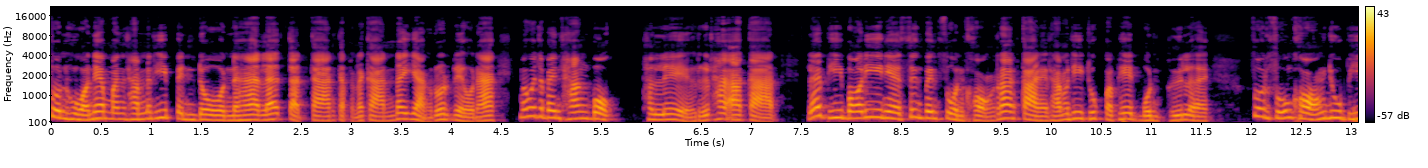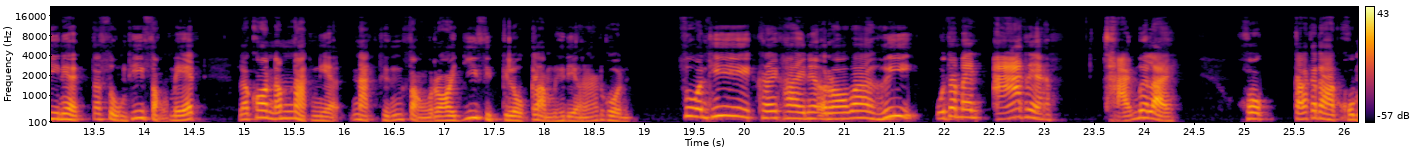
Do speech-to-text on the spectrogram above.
ส่วนหัวเนี่ยมันทำหน้าที่เป็นโดรนนะฮะและจัดการกับสถานการณ์ได้อย่างรวดเร็วนะ ไม่ว่าจะเป็นทางบกทะเลหรือทางอากาศ และ P-body เนี่ยซึ่งเป็นส่วนของร่างกายเนี่ยทำหน้าที่ทุกประเภทบนพื้นเลย ส่วนสูงของ UP เนี่ยจะสูงที่ 2 เมตร แล้วก็น้ำหนักเนี่ยหนักถึง 220 กิโลกรัมทีเดียวนะทุกคน ส่วนที่ใครๆเนี่ยรอว่าเฮ้ยอุลตร้าแมนอาร์คเนี่ยฉายเมื่อไหร่ 6 กรกฎาคม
